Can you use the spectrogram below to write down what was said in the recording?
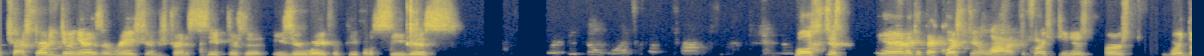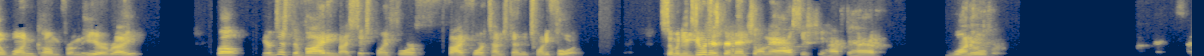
I try, I started doing it as a ratio. I'm just trying to see if there's an easier way for people to see this. Well, it's just, yeah, and I get that question a lot. The question is first, where'd the one come from here, right? Well, you're just dividing by 6.454 times 10 to 24. So when you do this dimensional analysis, you have to have one over. So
